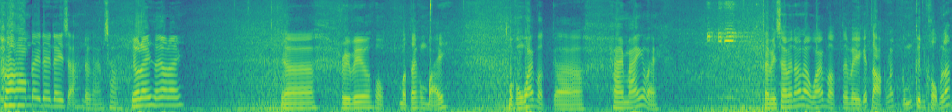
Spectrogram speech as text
Không, không, đây, đây, đây sao? Được làm sao? Vô đây, vô đây? Uh, Review một một T07 Một con quái vật uh, hai máy các bạn. Tại vì sao mới nói là quái vật? Tại vì cái tọt nó cũng kinh khủng lắm.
